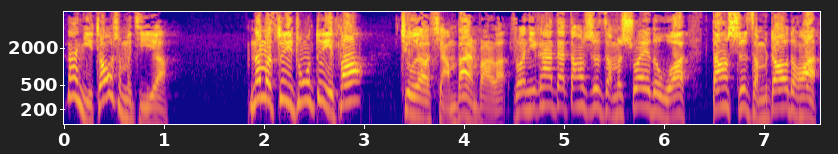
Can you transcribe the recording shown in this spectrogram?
那你着什么急呀？那么最终对方就要想办法了，说你看他当时怎么摔的，我当时怎么着的话，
